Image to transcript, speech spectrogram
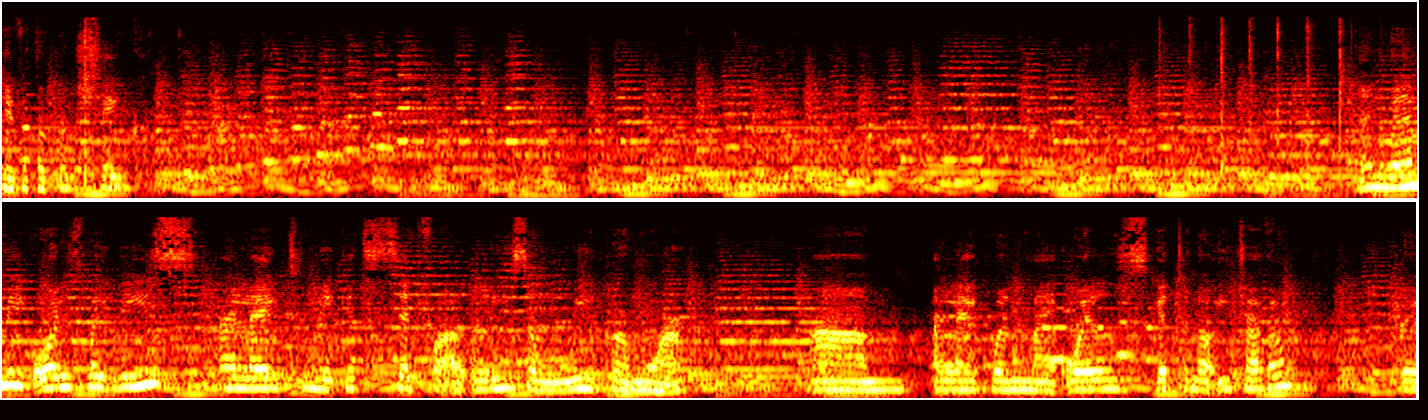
Give it a good shake. And when I make oils like these, I like to make it sit for at least a week or more. Um, I like when my oils get to know each other, they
